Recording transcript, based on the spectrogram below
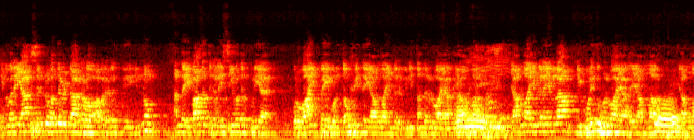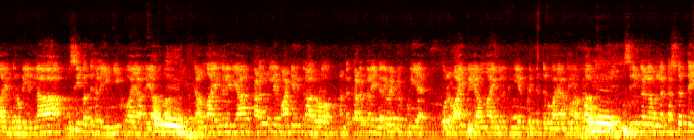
இதுவரை யார் சென்று வந்து விட்டார்களோ அவர்களுக்கு இன்னும் அந்த இபாதத்துகளை செய்வதற்குரிய ஒரு வாய்ப்பை ஒரு தௌஃபீத்தை யா அல்லாஹ் எங்களுக்கு நீ தந்தருள்வாயாக யா அல்லாஹ் யா அல்லாஹ் எங்களை எல்லாம் நீ புரிந்து கொள்வாயாக யா அல்லாஹ் யா அல்லாஹ் எங்களுடைய எல்லா முசீபத்துகளையும் நீக்குவாயாக யா அல்லாஹ் யா அல்லாஹ் எங்களில் யார் கடன்களிலே மாட்டியிருக்கிறார்களோ அந்த கடன்களை நிறைவேற்றக்கூடிய ஒரு வாய்ப்பை அல்லாஹ் எங்களுக்கு நீ ஏற்படுத்தி தருவாயாக யா அல்லாஹ் முஸ்லிம்கள்ல உள்ள கஷ்டத்தை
